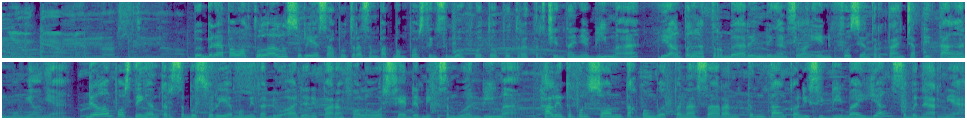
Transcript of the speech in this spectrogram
when you get Beberapa waktu lalu Surya Saputra sempat memposting sebuah foto putra tercintanya Bima yang tengah terbaring dengan selang infus yang tertancap di tangan mungilnya. Dalam postingan tersebut Surya meminta doa dari para followersnya demi kesembuhan Bima. Hal itu pun sontak membuat penasaran tentang kondisi Bima yang sebenarnya.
